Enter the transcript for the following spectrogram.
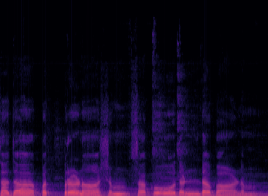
सदा पत्प्रणाशं सकोदण्डबाणम्।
